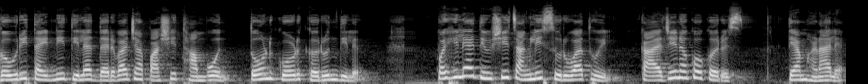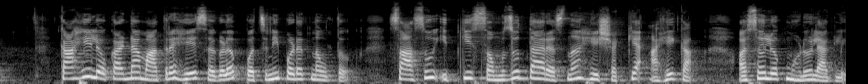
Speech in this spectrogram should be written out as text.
गौरीताईंनी तिला दरवाजापाशी थांबवून तोंड गोड करून दिलं. पहिल्या दिवशी चांगली सुरुवात होईल. काळजी नको करूस त्या म्हणाल्या. काही लोकांना मात्र हे सगळं पचनी पडत नव्हतं. सासू इतकी समजूतदार असणं हे शक्य आहे का? असं लोक म्हणू लागले.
